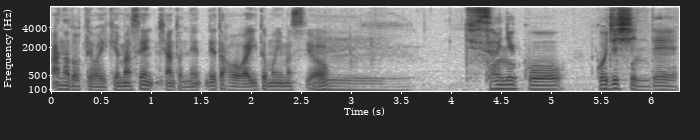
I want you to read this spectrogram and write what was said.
侮ってはいけませんちゃんと寝寝た方がいいと思いますよ。実際にこうご自身で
